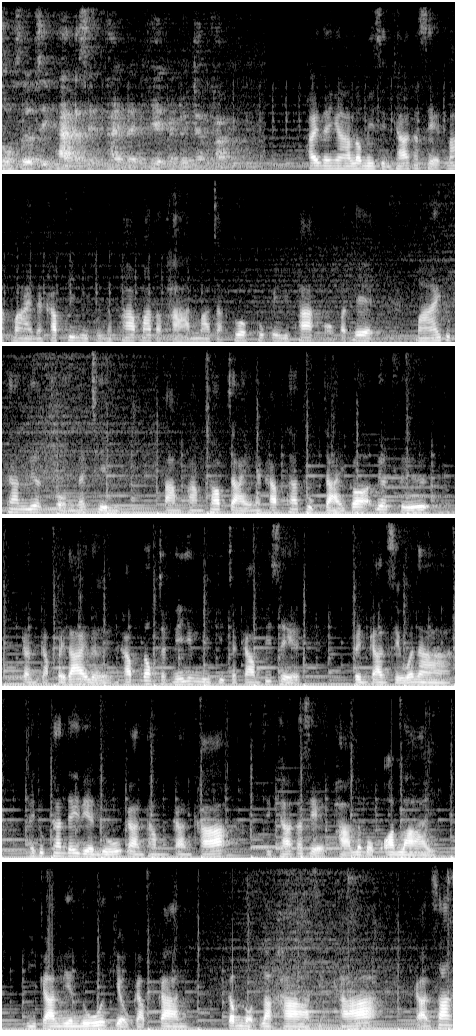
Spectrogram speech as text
ส่งเสริมสินค้าเกษตรไทยในประเทศไปด้วยกันครับ ภายในงานเรามีสินค้าเกษตรมากมายนะครับ ที่มีคุณภาพมาตรฐานมาจากทั่วทุกภูมิภาคของประเทศ มาให้ทุกท่านเลือกชมและชิม ตามความชอบใจนะครับ ถ้าถูกใจก็เลือกซื้อกันกลับไปได้เลยนะครับ นอกจากนี้ยังมีกิจกรรมพิเศษ เป็นการเสวนา ให้ทุกท่านได้เรียนรู้การทำการค้าสินค้าเกษตรผ่านระบบออนไลน์ มีการเรียนรู้เกี่ยวกับการกำหนดราคาสินค้า การสร้าง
